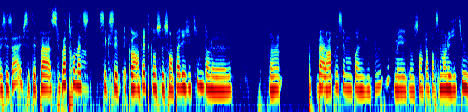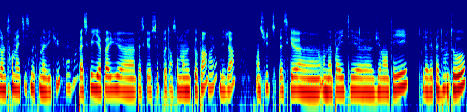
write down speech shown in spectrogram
et c'est ça c'était pas c'est pas traumatisant C'est que c'est quand en fait qu'on se sent pas légitime dans le dans le- Bah, Alors après c'est mon point de vue, Mhm. mais qu'on se sent pas forcément légitime dans le traumatisme qu'on a vécu Mhm. parce qu'il n'y a pas eu euh, parce que c'est potentiellement notre copain Ouais. déjà. Ensuite parce que euh, on n'a pas été euh, violenté, qu'il avait pas de Mhm. couteau,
